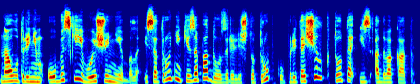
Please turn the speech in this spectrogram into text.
на утреннем обыске его еще не было, и сотрудники заподозрили, что трубку притащил кто-то из адвокатов.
